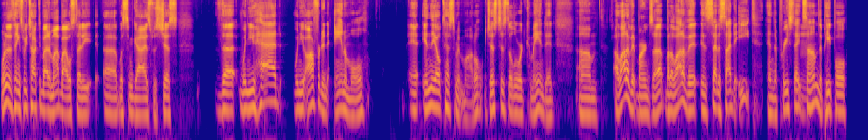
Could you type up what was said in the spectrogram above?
one of the things we talked about in my Bible study uh, with some guys was just the when you had when you offered an animal in the Old Testament model, just as the Lord commanded. Um, a lot of it burns up, but a lot of it is set aside to eat. And the priest ate some. The people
